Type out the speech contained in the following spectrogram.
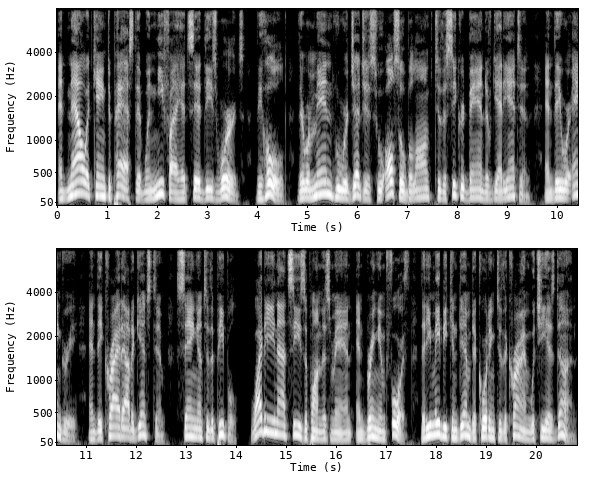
And now it came to pass that when Nephi had said these words, behold, there were men who were judges who also belonged to the secret band of Gadianton, and they were angry, and they cried out against him, saying unto the people, Why do ye not seize upon this man, and bring him forth, that he may be condemned according to the crime which he has done?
